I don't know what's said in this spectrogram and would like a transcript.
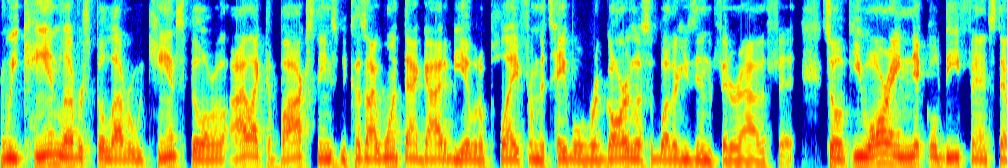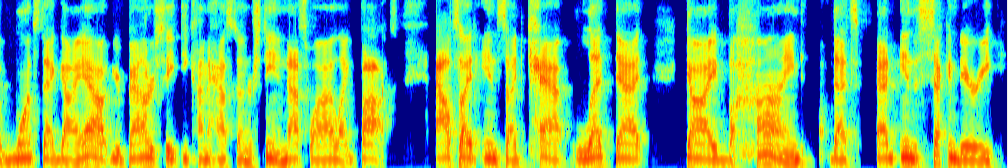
we can lever spill lever we can spill over. I like to box things because i want that guy to be able to play from the table regardless of whether he's in the fit or out of the fit. So if you are a nickel defense that wants that guy out your boundary safety kind of has to understand. That's why i like box. Outside inside cap let that guy behind that's at, in the secondary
